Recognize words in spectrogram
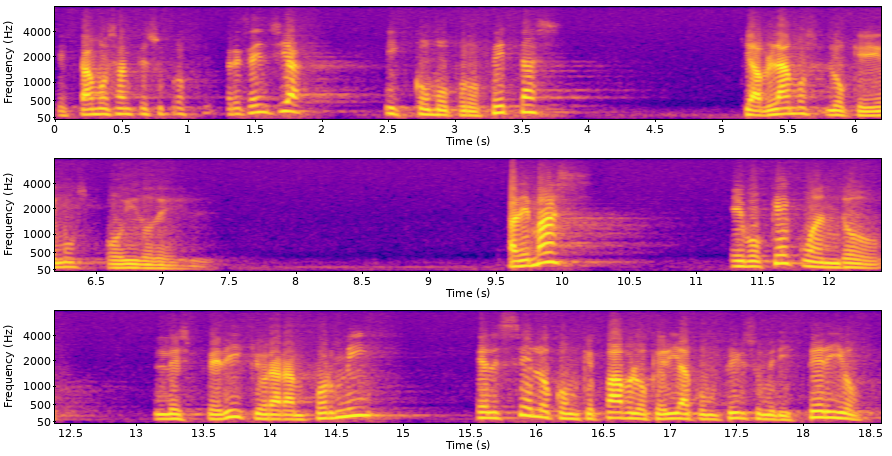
estamos ante su presencia, y como profetas que hablamos lo que hemos oído de Él. Además, evoqué cuando les pedí que oraran por mí el celo con que Pablo quería cumplir su ministerio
